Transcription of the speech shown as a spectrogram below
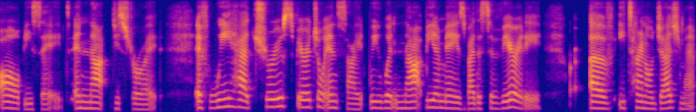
all be saved and not destroyed. If we had true spiritual insight, we would not be amazed by the severity of eternal judgment,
